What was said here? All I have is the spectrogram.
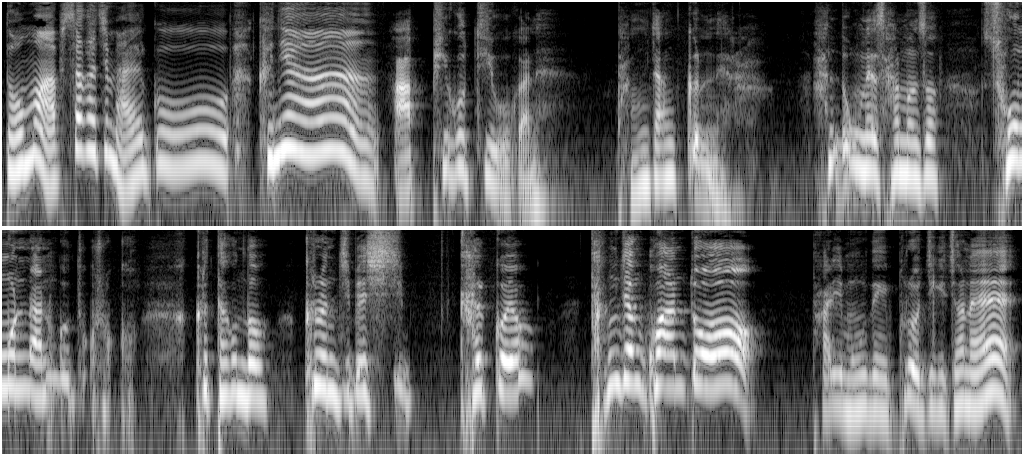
너무 앞서가지 말고 그냥 앞이고 뒤고 가네. 당장 끝내라. 한 동네 살면서 소문 나는 것도 그렇고 그렇다고 너 그런 집에 시집 갈 거요? 당장 관둬. 다리 몽둥이 부러지기 전에.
